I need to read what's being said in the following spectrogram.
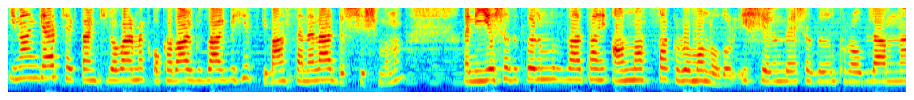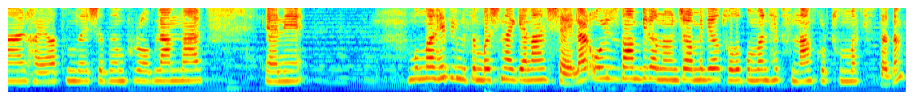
İnan gerçekten kilo vermek o kadar güzel bir his ki ben senelerdir şişmanım. Hani yaşadıklarımız zaten anlatsak roman olur. İş yerinde yaşadığım problemler, hayatımda yaşadığım problemler. Yani bunlar hepimizin başına gelen şeyler. O yüzden bir an önce ameliyat olup bunların hepsinden kurtulmak istedim.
